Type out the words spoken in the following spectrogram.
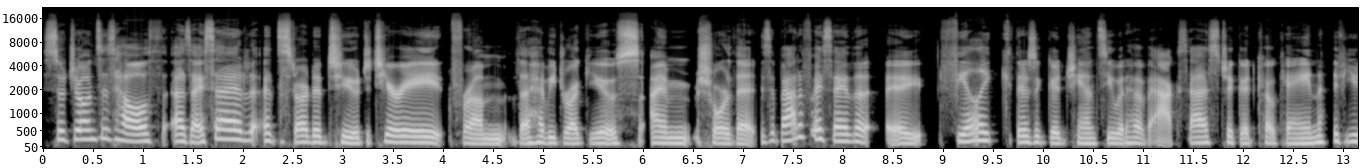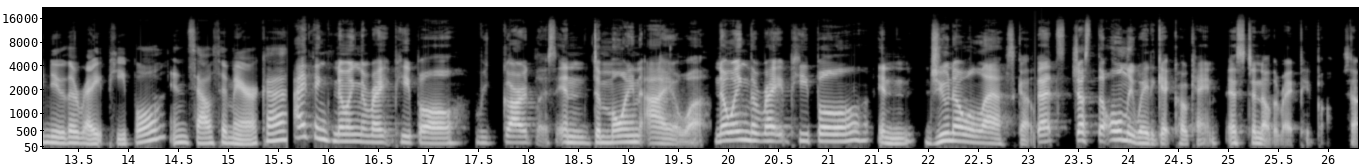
so, Jones's health, as I said, had started to deteriorate from the heavy drug use. I'm sure that, is it bad if I say that I feel like there's a good chance you would have access to good cocaine if you knew the right people in South America? I think knowing the right people, regardless, in Des Moines, Iowa, knowing the right people in Juneau, Alaska, that's just the only way to get cocaine is to know the right people. So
